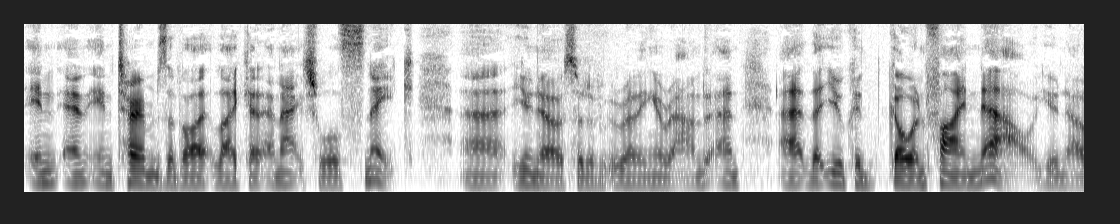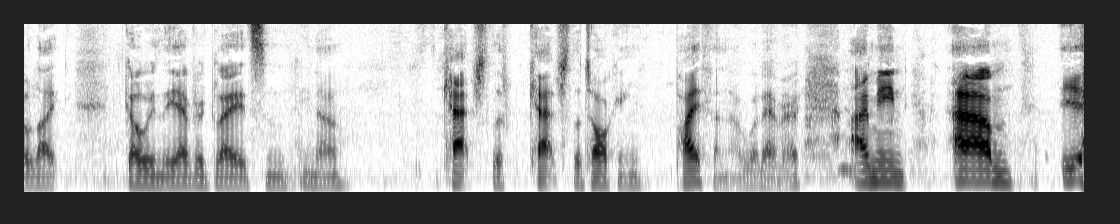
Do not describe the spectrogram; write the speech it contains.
in, in, in terms of like, like a, an actual snake, uh, you know, sort of running around, and uh, that you could go and find now, you know, like go in the Everglades and you know catch the catch the talking python or whatever. I mean, um, you,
